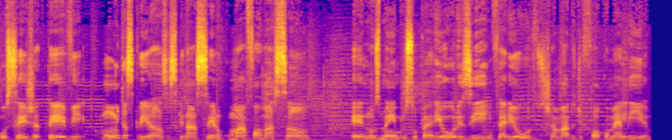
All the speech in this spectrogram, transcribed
ou seja, teve muitas crianças que nasceram com má formação é, nos membros superiores e inferiores, chamado de focomelia.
